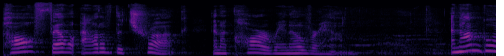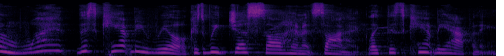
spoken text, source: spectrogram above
Paul fell out of the truck, and a car ran over him. And I'm going, what? This can't be real because we just saw him at Sonic. Like, this can't be happening.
